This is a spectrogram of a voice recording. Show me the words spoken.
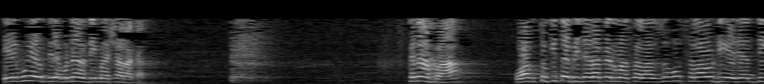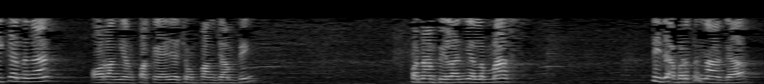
Ilmu yang tidak benar di masyarakat. Kenapa? Waktu kita bicarakan masalah zuhud selalu diidentikan dengan orang yang pakaiannya compang-camping, penampilannya lemas, tidak bertenaga.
